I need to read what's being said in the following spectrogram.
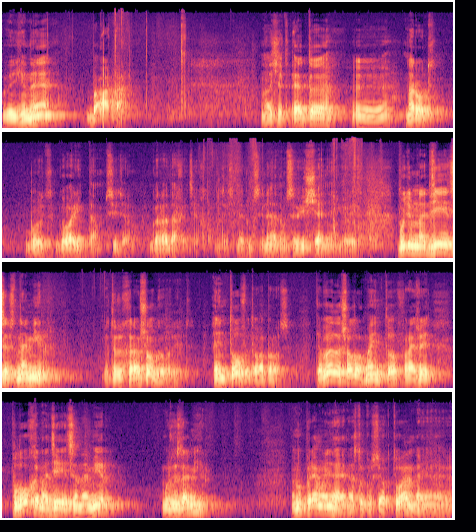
в баата. Значит, это э, народ будет говорить там, сидя в городах этих, есть на этом, или на этом совещании, говорит, будем надеяться на мир. Это же хорошо, говорит. Энтов это вопрос. Кавела шалом, эйнтов. Разве плохо надеяться на мир? Мы же за мир. Ну, прямо не знаю, настолько все актуально. Я,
